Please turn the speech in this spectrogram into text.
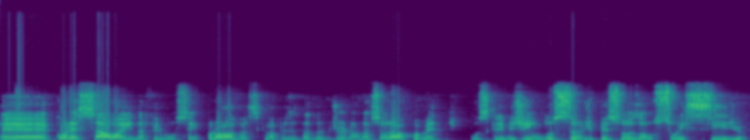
É, Coressal ainda afirmou sem provas que o apresentador do Jornal Nacional comete os crimes de indução de pessoas ao suicídio,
